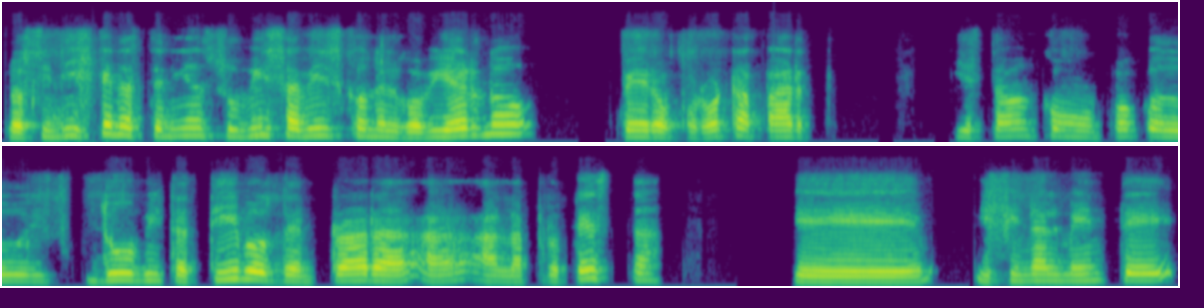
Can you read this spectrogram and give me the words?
Los indígenas tenían su vis a vis con el gobierno, pero por otra parte, y estaban como un poco dubitativos de entrar a, la protesta. Eh, y finalmente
